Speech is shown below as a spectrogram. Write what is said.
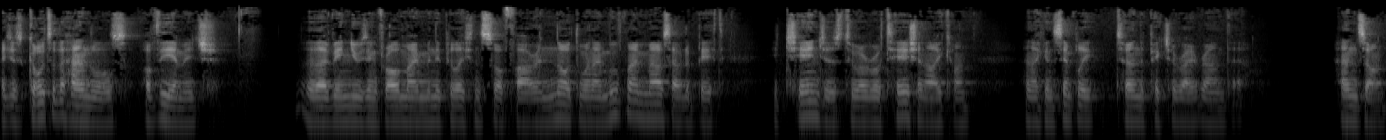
I just go to the handles of the image that I've been using for all my manipulations so far and note when I move my mouse out a bit, it changes to a rotation icon and I can simply turn the picture right around there. Hands on.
